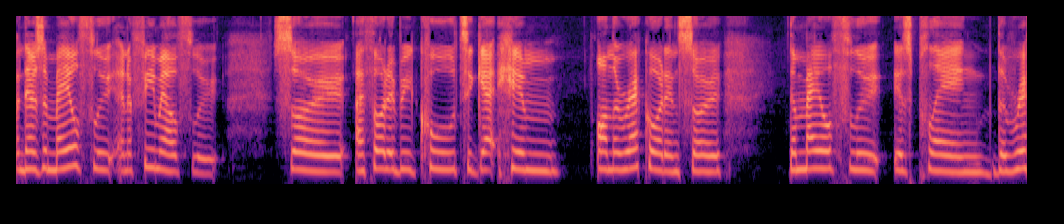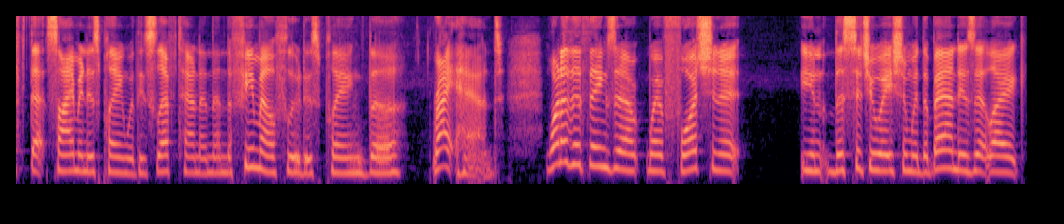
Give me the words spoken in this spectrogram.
And there's a male flute and a female flute. So I thought it'd be cool to get him on the record. And so the male flute is playing the riff that Simon is playing with his left hand, and then the female flute is playing the right hand. One of the things that we're fortunate in the situation with the band is that like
